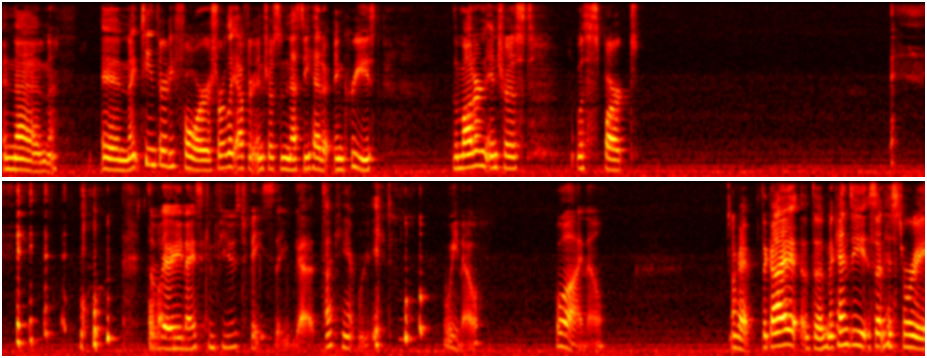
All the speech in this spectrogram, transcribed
And then in 1934, shortly after interest in Nessie had increased, the modern interest was sparked It's a very nice confused face that you've got. I can't read. We know. Well, I know. okay, the guy, the Mackenzie sent his story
